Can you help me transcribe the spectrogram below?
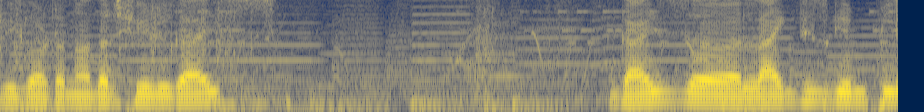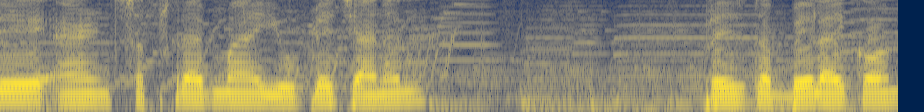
We got another shield guys. Guys uh, like this gameplay and subscribe my Uplay channel. Press the bell icon.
